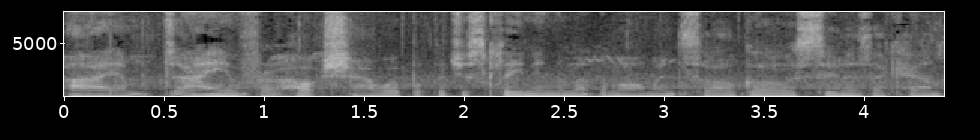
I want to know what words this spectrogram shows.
I am dying for a hot shower but they're just cleaning them at the moment so I'll go as soon as I can.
